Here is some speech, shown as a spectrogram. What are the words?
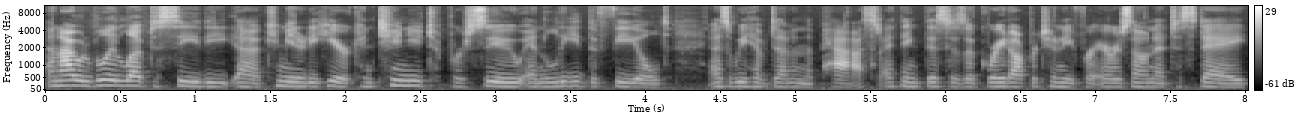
And I would really love to see the uh, community here continue to pursue and lead the field as we have done in the past. I think this is a great opportunity for Arizona to stay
